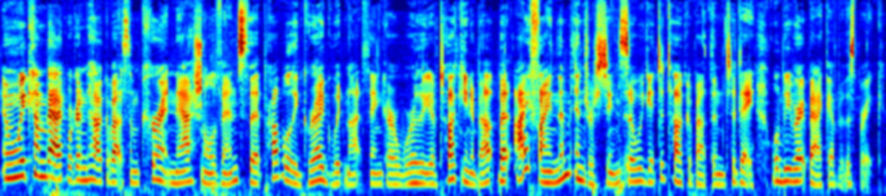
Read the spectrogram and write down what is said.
and when we come back, we're going to talk about some current national events that probably Greg would not think are worthy of talking about, but I find them interesting, so we get to talk about them today. We'll be right back after this break.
